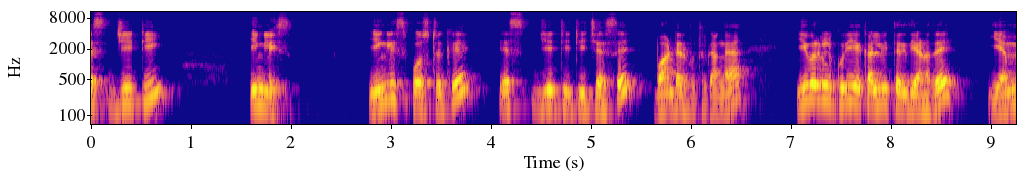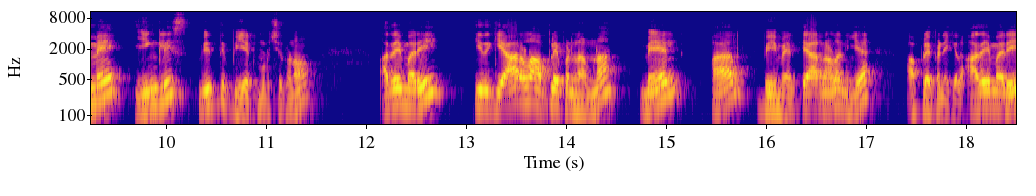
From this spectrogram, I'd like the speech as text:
எஸ்ஜிடி இங்கிலீஷ் இங்கிலீஷ் போஸ்ட்டுக்கு எஸ்ஜிடி டீச்சர்ஸு வாண்டர் கொடுத்துருக்காங்க. இவர்களுக்குரிய கல்வி தகுதியானது எம்ஏ இங்கிலீஷ் வித் பிஎட் முடிச்சிருக்கணும். அதே மாதிரி இதுக்கு யாரெல்லாம் அப்ளை பண்ணலாம்னா மேல் ஆர் ஃபீமேல் யாருனாலும் நீங்கள் அப்ளை பண்ணிக்கலாம். அதே மாதிரி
